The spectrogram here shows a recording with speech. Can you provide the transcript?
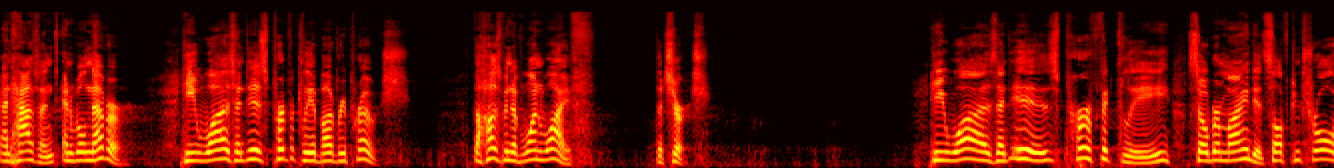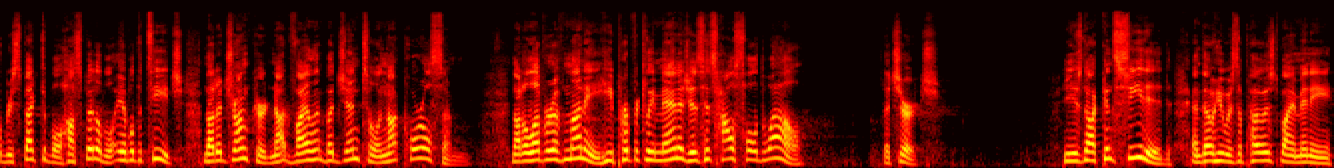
and hasn't, and will never. He was and is perfectly above reproach, the husband of one wife, the church. He was and is perfectly sober minded, self controlled, respectable, hospitable, able to teach, not a drunkard, not violent but gentle, and not quarrelsome, not a lover of money. He perfectly manages his household well, the church. He is not conceited, and though he was opposed by many,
